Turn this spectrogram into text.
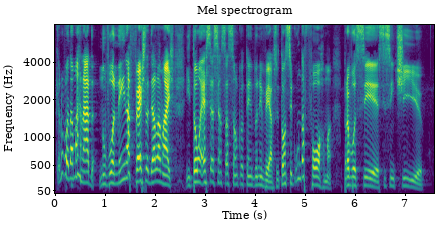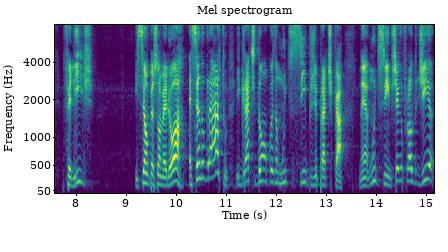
que eu não vou dar mais nada. Não vou nem na festa dela mais. Então, essa é a sensação que eu tenho do universo. Então, a segunda forma pra você se sentir feliz e ser uma pessoa melhor é sendo grato. E gratidão é uma coisa muito simples de praticar, né? Muito simples. Chega no final do dia,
